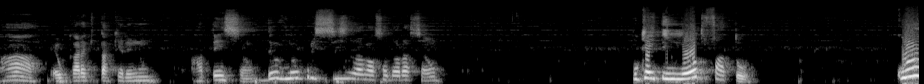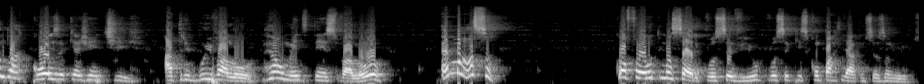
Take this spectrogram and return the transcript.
Ah, é o cara que está querendo atenção. Deus não precisa da nossa adoração. Porque aí tem um outro fator. Quando a coisa que a gente atribui valor realmente tem esse valor, é massa. Qual foi a última série que você viu que você quis compartilhar com seus amigos?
